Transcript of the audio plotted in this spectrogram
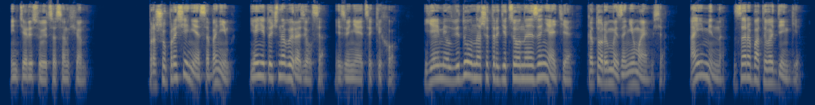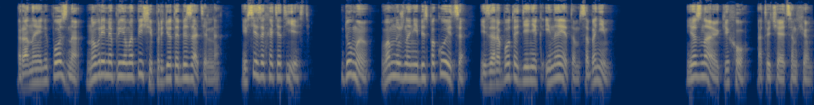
– интересуется Санхён. «Прошу прощения, Сабаним, я не точно выразился», – извиняется Кихо. «Я имел в виду наше традиционное занятие, которым мы занимаемся, а именно зарабатывать деньги. Рано или поздно, но время приема пищи придет обязательно – и все захотят есть. Думаю, вам нужно не беспокоиться и заработать денег и на этом, Сабаним». «Я знаю, Кихо», – отвечает Санхён,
